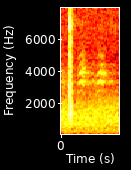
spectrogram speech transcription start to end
you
